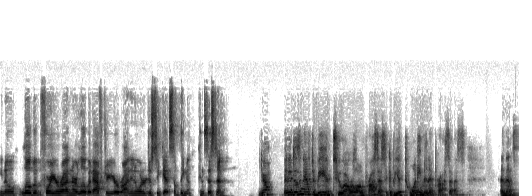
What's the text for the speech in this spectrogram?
you know, a little bit before your run or a little bit after your run in order just to get something consistent. Yeah. And it doesn't have to be a two hour long process, it could be a 20 minute process. And that's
